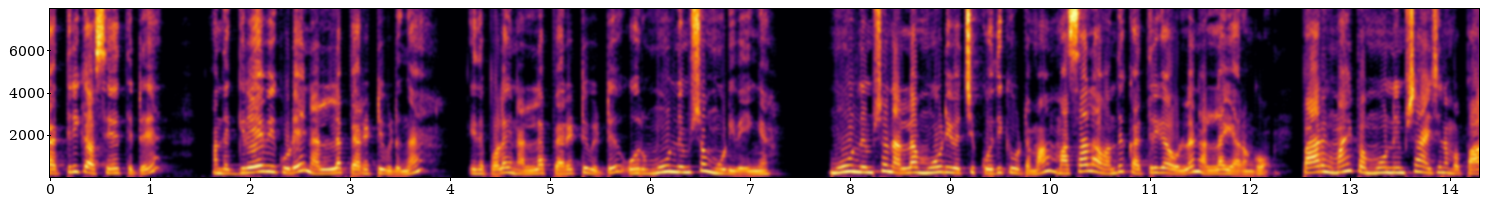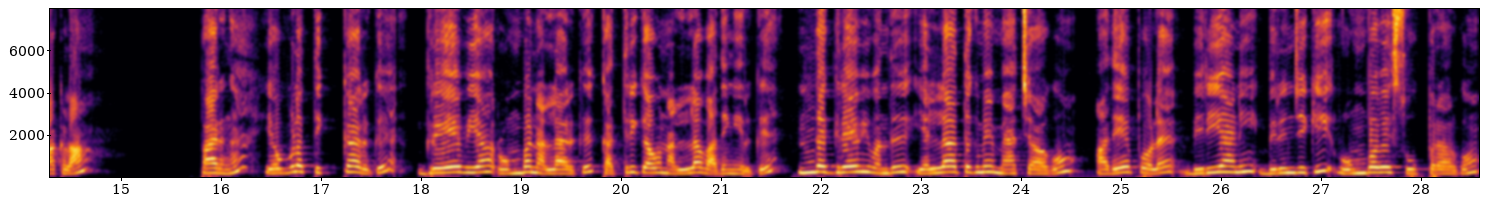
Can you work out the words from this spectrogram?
கத்திரிக்காய் சேர்த்துட்டு அந்த கிரேவி கூட நல்லா பெரட்டி விடுங்க. இதை போல் நல்லா பெரட்டி விட்டு ஒரு மூணு நிமிஷம் மூடி வைங்க. மூணு நிமிஷம் நல்லா மூடி வச்சு கொதிக்க விட்டோமா மசாலா வந்து கத்திரிக்காய் உள்ள நல்லா இறங்கும். பாருங்கம்மா இப்போ மூணு நிமிஷம் ஆயிடுச்சு நம்ம பார்க்கலாம். பாருங்க எவ்வளோ திக்காக இருக்குது கிரேவியாக ரொம்ப நல்லா இருக்குது கத்திரிக்காவும் நல்லா வதங்கி இருக்கு. இந்த கிரேவி வந்து எல்லாத்துக்குமே மேட்ச் ஆகும். அதே போல் பிரியாணி பிரிஞ்சிக்கு ரொம்பவே சூப்பராக இருக்கும்.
